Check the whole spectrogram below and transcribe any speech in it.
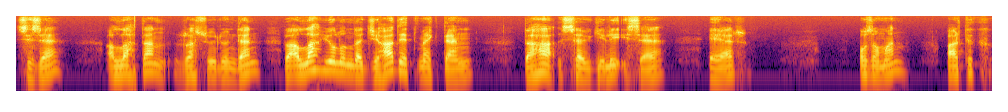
size Allah'tan, Resulünden ve Allah yolunda cihad etmekten daha sevgili ise eğer o zaman artık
